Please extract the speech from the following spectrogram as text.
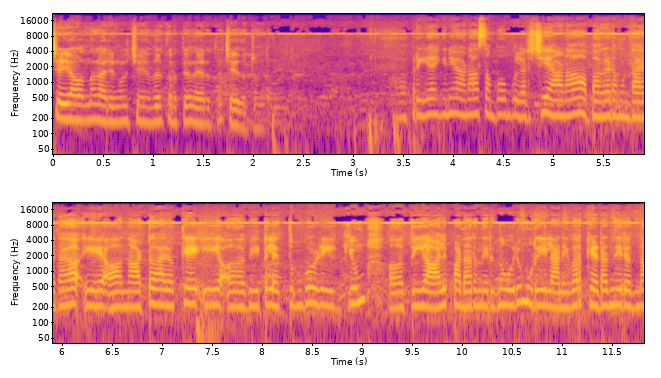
ചെയ്യാവുന്ന കാര്യങ്ങൾ ചെയ്ത് കൃത്യനേരത്ത് ചെയ്തിട്ടുണ്ട്. ആ, പ്രിയ ഇങ്ങനെയാണ് ആ സംഭവം പുലർച്ചെയാണ് അപകടമുണ്ടായത്? ഈ നാട്ടുകാരൊക്കെ ഈ വീട്ടിലെത്തുമ്പോഴേക്കും തീ ആളി പടർന്നിരുന്ന ഒരു മുറിയിലാണ്. ഇവർ കിടന്നിരുന്ന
